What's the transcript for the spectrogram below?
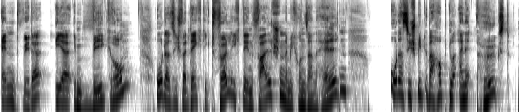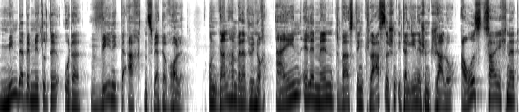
entweder eher im Weg rum oder sie verdächtigt völlig den Falschen, nämlich unseren Helden, oder sie spielt überhaupt nur eine höchst minder bemittelte oder wenig beachtenswerte Rolle. Und dann haben wir natürlich noch ein Element, was den klassischen italienischen Giallo auszeichnet,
